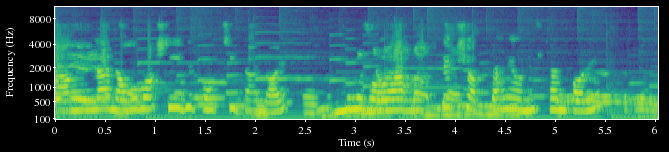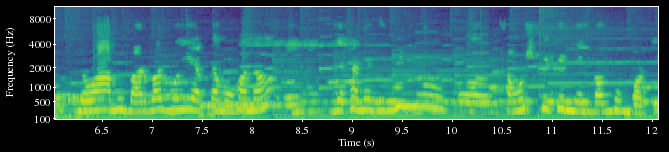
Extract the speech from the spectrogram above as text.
বাংলা নববর্ষে যে করছি তা নয় নোয়া প্রত্যেক সপ্তাহে অনুষ্ঠান করে। নোয়া আমি বারবার বলি একটা মহানা, যেখানে বিভিন্ন সংস্কৃতির মেলবন্ধন ঘটে।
